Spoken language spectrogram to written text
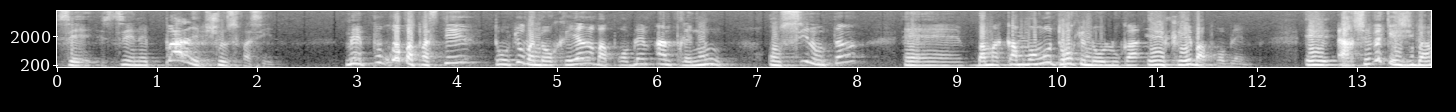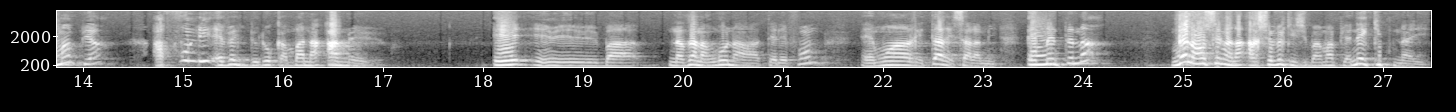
Ce n'est pas les choses faciles. Mais pourquoi pas pasteur tokoki obanda okreaka baproblème entre nous? En si longtemps eh, bamakambo yango tokokende koluka ecreye baproblème et archevêque ejibama mpia afundi évêque dodo kamba na amer. Et, et ba, naza nango na téléphone et moi retard esalami et maintenant nga naosenga na archevêque ejibama mpia na équipe na ye.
